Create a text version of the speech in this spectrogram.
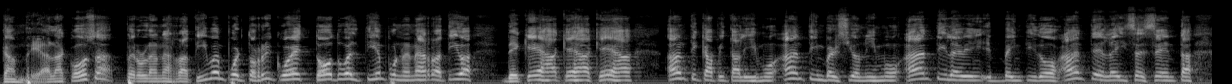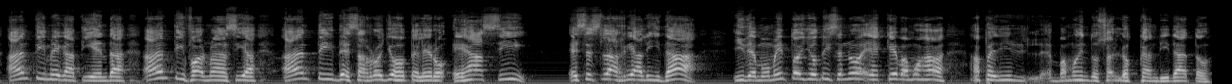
cambia la cosa, pero la narrativa en Puerto Rico es todo el tiempo una narrativa de queja, queja, queja, anticapitalismo, antiinversionismo, anti-ley 22, anti-ley 60, anti-megatienda, anti-farmacia, anti-desarrollo hotelero. Es así. Esa es la realidad. Y de momento ellos dicen, no, es que vamos a, pedir, vamos a endosar los candidatos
